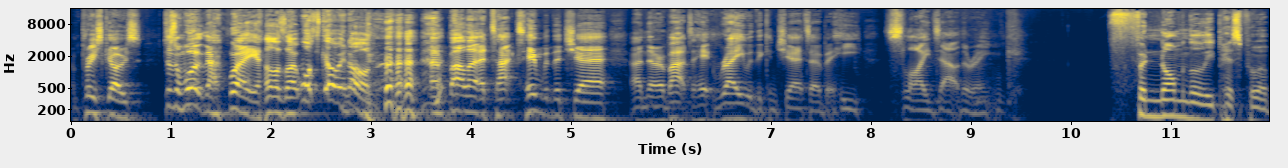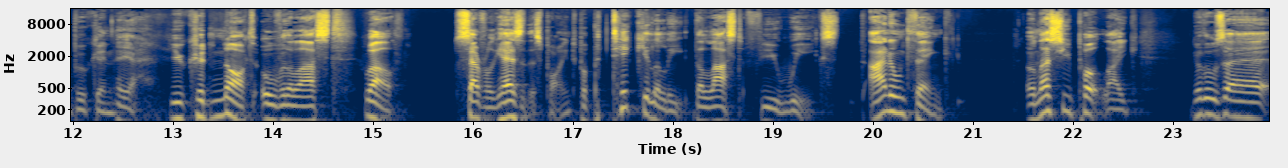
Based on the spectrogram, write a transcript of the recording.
And Priest goes, doesn't work that way. And I was like, what's going on? and Balor attacks him with the chair, and they're about to hit Rey with the Con-Chair-To, but he slides out of the ring. Phenomenally piss poor booking. Yeah. You could not, over the last, well, several years at this point, but particularly the last few weeks, I don't think, unless you put like, you know, those uh,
